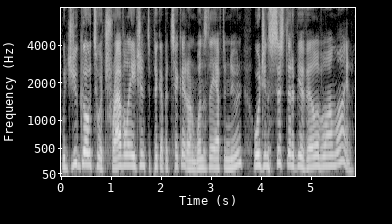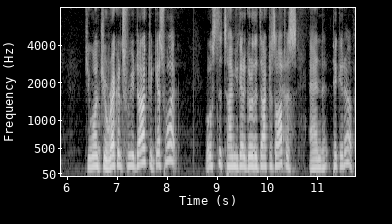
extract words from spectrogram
Would you go to a travel agent to pick up a ticket on Wednesday afternoon, or would you insist that it be available online? If you want your records from your doctor, guess what? Most of the time, you've got to go to the doctor's office and pick it up.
